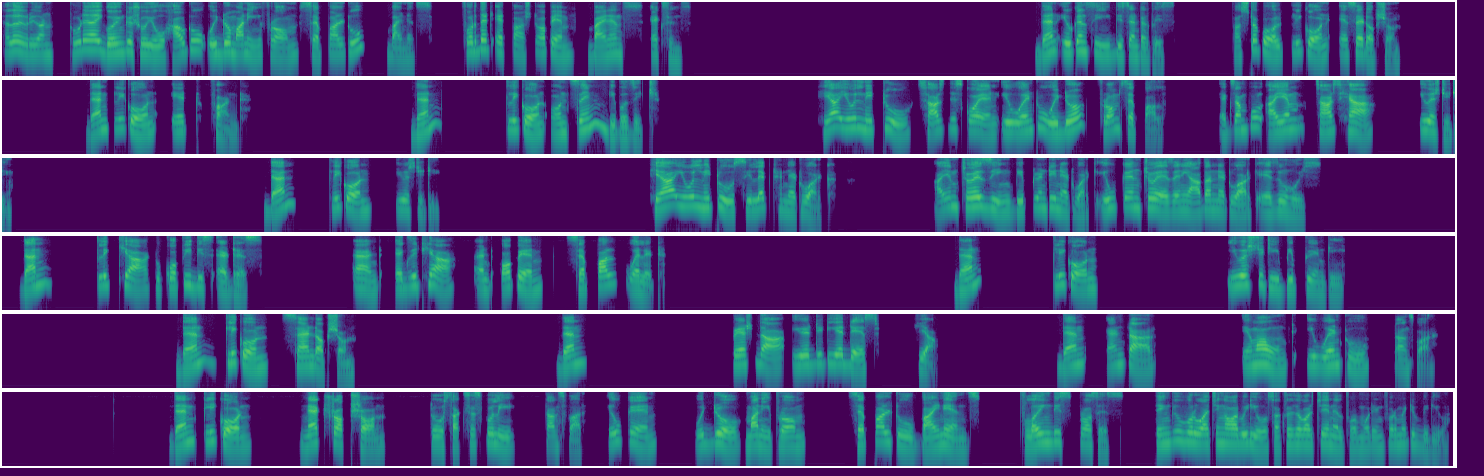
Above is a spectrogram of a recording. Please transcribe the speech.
Hello everyone, today I am going to show you how to withdraw money from SafePal to Binance. For that at first open Binance Exchange. Then you can see this interface. First of all click on Asset option. Then click on Add Fund. Then click on On-Chain Deposit. Here you will need to search this coin you want to withdraw from SafePal. Example, I am search here USDT. Then click on USDT. Here you will need to select network. I am choosing BEP20 network. You can choose any other network as you wish. Then click here to copy this address and exit here and open SafePal wallet. Then click on USDT BEP20. Then click on send option. Then paste the USDT address here. Then enter amount you want to transfer. Then click on next option to successfully transfer. You can withdraw money from SafePal to Binance following this process. Thank you for watching our video. Subscribe our channel for more informative video.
